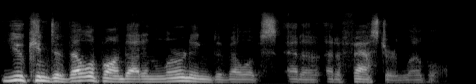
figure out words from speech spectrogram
you can develop on that and learning develops at a at a faster level.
